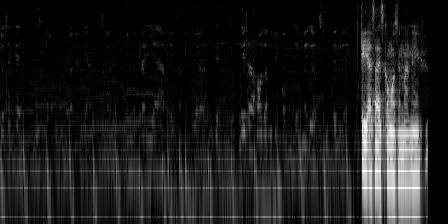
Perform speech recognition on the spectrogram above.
Yo sé que justo no ganaría, o sea, y no traía pensamiento de nada, porque he trabajado tanto tiempo en medios Que ya sabes cómo se maneja.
